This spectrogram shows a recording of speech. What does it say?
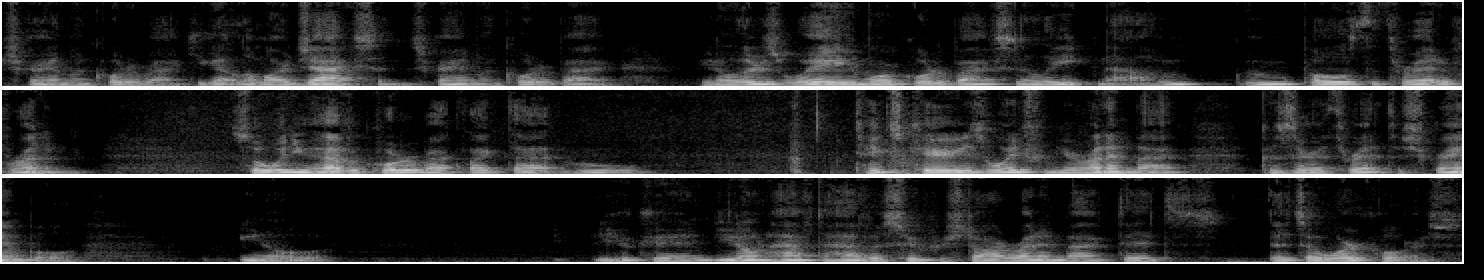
scrambling quarterback. You got Lamar Jackson, scrambling quarterback. You know, there's way more quarterbacks in the league now who, who pose the threat of running. So when you have a quarterback like that who takes carries away from your running back because they're a threat to scramble, you know, you can you don't have to have a superstar running back that's that's a workhorse.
